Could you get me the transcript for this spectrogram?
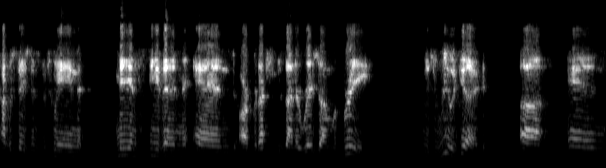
conversations between me and Steven and our production designer, Rajon Labrie, who's really good. Uh, and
